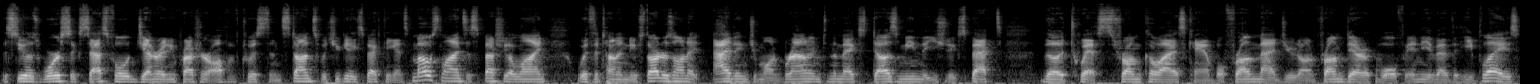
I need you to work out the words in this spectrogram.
The Steelers were successful generating pressure off of twists and stunts, which you can expect against most lines, especially a line with a ton of new starters on it. Adding Jamon Brown into the mix does mean that you should expect the twists from Calais Campbell, from Matt Judon, from Derek Wolfe in the event that he plays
